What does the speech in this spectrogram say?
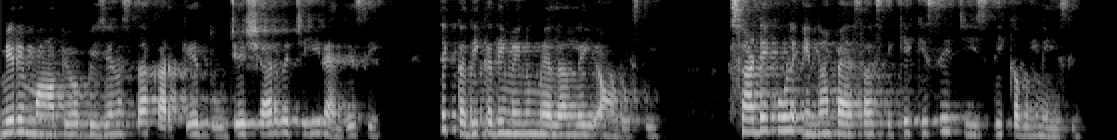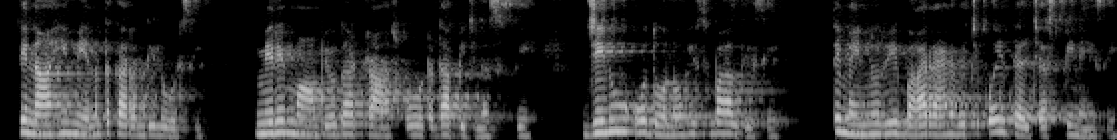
ਮੇਰੇ ਮਾਪਿਓ ਬਿਜ਼ਨਸ ਦਾ ਕਰਕੇ ਦੂਜੇ ਸ਼ਹਿਰ ਵਿੱਚ ਹੀ ਰਹਿੰਦੇ ਸੀ ਤੇ ਕਦੀ-ਕਦੀ ਮੈਨੂੰ ਮਿਲਣ ਲਈ ਆਉਂਦੇ ਸੀ। ਸਾਡੇ ਕੋਲ ਇੰਨਾ ਪੈਸਾ ਸੀ ਕਿ ਕਿਸੇ ਚੀਜ਼ ਦੀ ਕਮੀ ਨਹੀਂ ਸੀ ਤੇ ਨਾ ਹੀ ਮਿਹਨਤ ਕਰਨ ਦੀ ਲੋੜ ਸੀ। ਮੇਰੇ ਮਾਪਿਓ ਦਾ ਟਰਾਂਸਪੋਰਟ ਦਾ ਬਿਜ਼ਨਸ ਸੀ। ਜਿਹਨੂੰ ਉਹ ਦੋਨੋਂ ਹੀ ਸੰਭਾਲਦੇ ਸੀ ਤੇ ਮੈਨੂੰ ਵੀ ਬਾਹਰ ਰਹਿਣ ਵਿੱਚ ਕੋਈ ਦਿਲਚਸਪੀ ਨਹੀਂ ਸੀ।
